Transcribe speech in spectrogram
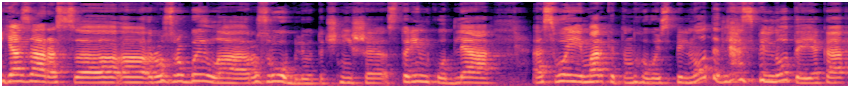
Я зараз е, е, розробила, розроблю точніше сторінку для своєї маркетингової спільноти, для спільноти, яка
